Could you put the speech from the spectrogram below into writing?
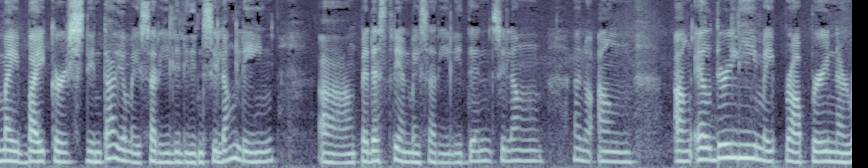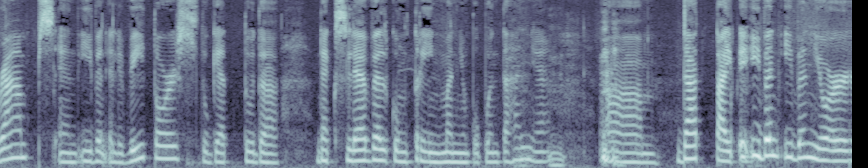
may bikers din tayo, may sarili din silang lane, ah, ang pedestrian may sarili din silang ano ang ang elderly may proper na ramps and even elevators to get to the next level kung train man yung pupuntahan niya. Um, that type, eh, even even your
